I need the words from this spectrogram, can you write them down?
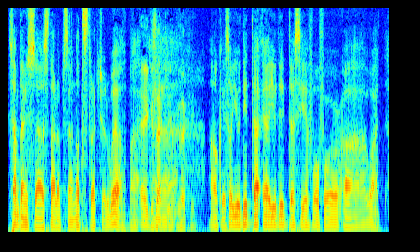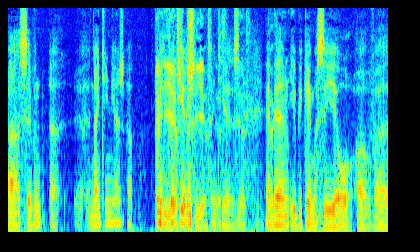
Sometimes uh, startups are not structured well. But, exactly, uh, exactly. Okay, so you did that. Uh, you did the CFO for uh, what? Uh, seven, uh, 19 years. 20, 20, years. 20 years. 20 yes, years. Yes, and then you became a CEO of uh.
